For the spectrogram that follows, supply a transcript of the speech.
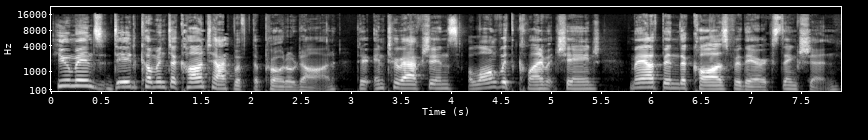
humans did come into contact with Diprotodon. Their interactions, along with climate change, may have been the cause for their extinction.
